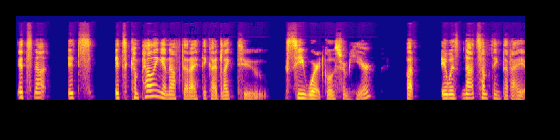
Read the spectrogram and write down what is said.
It's not. It's it's compelling enough that I think I'd like to see where it goes from here. It was not something that I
